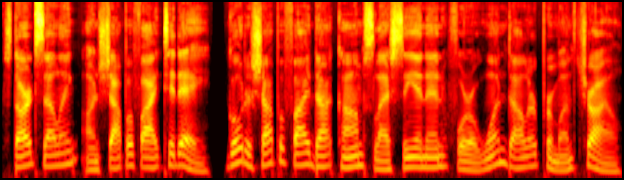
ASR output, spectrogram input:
Start selling on Shopify today. Go to shopify.com slash CNN for a $1 per month trial.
